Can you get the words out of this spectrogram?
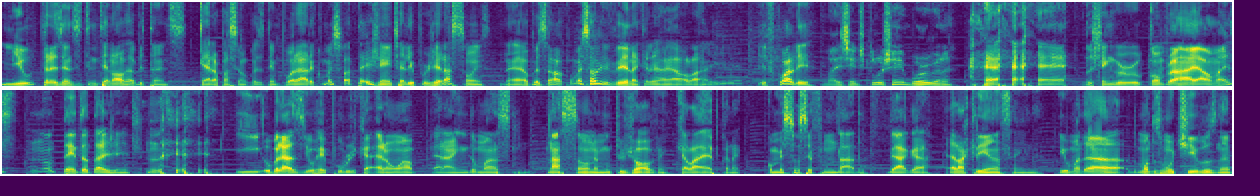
1.339 habitantes, que era pra ser uma coisa temporária e começou a ter gente ali por gerações, né? O pessoal começou a viver naquele arraial lá e, e ficou ali. Mais gente que Luxemburgo, né? é, Luxemburgo compra arraial, mas não tem tanta gente. e o Brasil, República, era, uma, era ainda uma nação né, muito jovem, naquela época, né? Começou a ser fundado, BH. Era criança ainda. E uma da, um dos motivos, né,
